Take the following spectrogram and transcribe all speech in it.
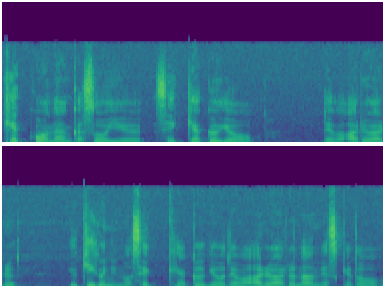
結構なんかそういう接客業ではあるある？雪国の接客業ではあるあるなんですけど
